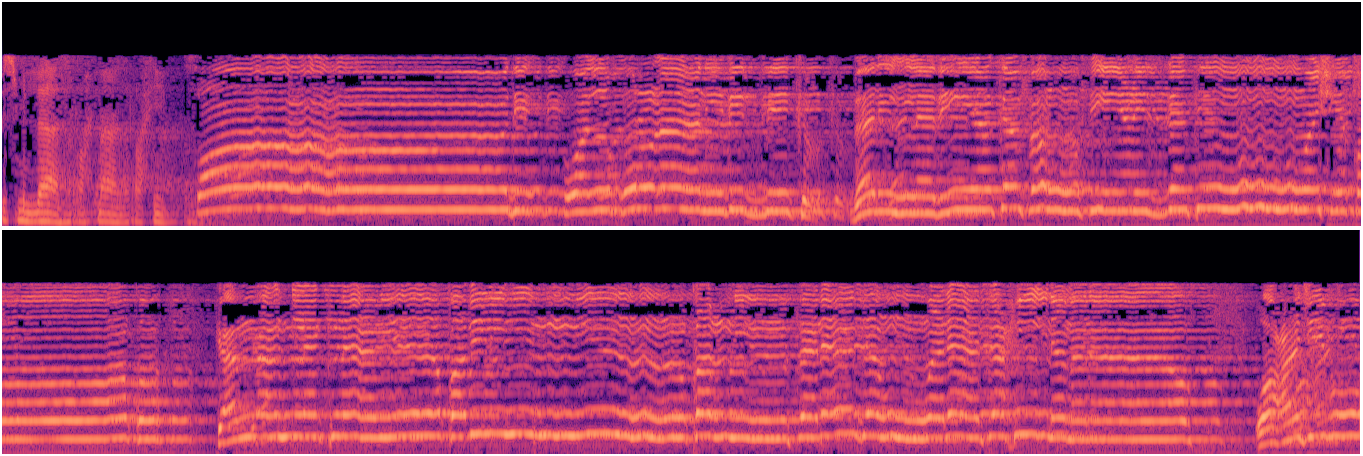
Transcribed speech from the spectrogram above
بسم الله الرحمن الرحيم. صاد والقرآن بالذكر بل الذين كفروا في عزة وشقاق. كم أهلكنا من قبلهم من قرن فنادوا ولا تحين مناص. وعجبوا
